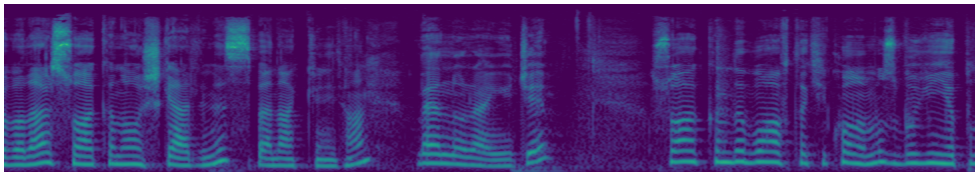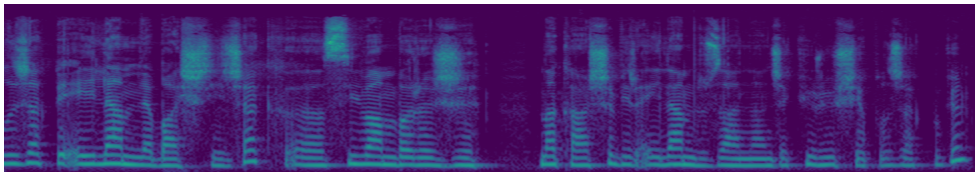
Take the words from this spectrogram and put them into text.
Merhabalar, Su Hakkı'na hoş geldiniz. Ben Akgün İlhan. Ben Nuran Yüce. Su hakkında bu haftaki konumuz bugün yapılacak bir eylemle başlayacak. Ee, Silvan Barajı'na karşı bir eylem düzenlenecek, yürüyüş yapılacak bugün.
